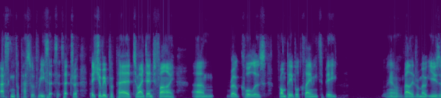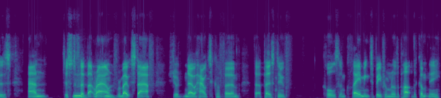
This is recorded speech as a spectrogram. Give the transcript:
asking for password resets, etc., they should be prepared to identify um, rogue callers from people claiming to be you know, valid remote users. And just to mm. flip that round, mm. remote staff should know how to confirm that a person who calls them claiming to be from another part of the company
